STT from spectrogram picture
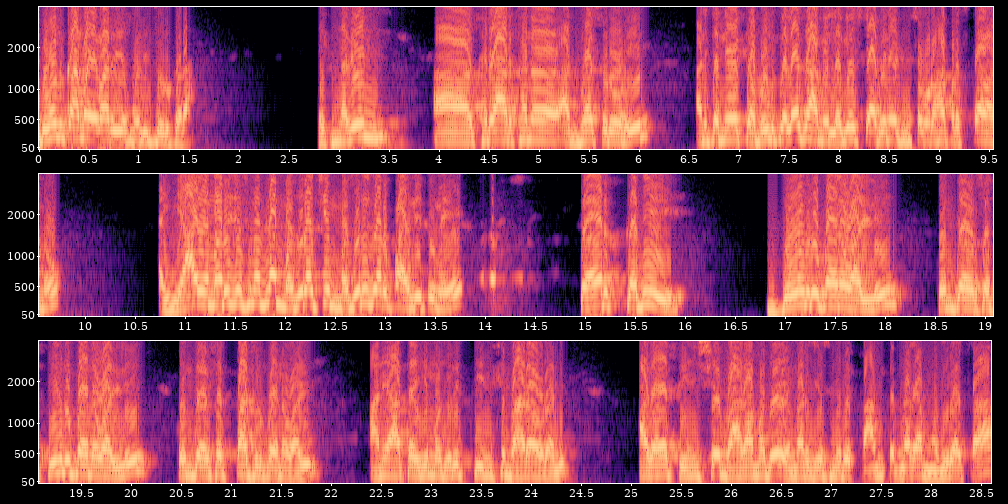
दोन कामं एमआरजीएसमध्ये सुरू करा. एक नवीन खऱ्या अर्थानं अध्याय सुरू होईल आणि त्यांनी हे कबूल केलं का आम्ही लगेच कॅबिनेट समोर हा प्रस्ताव आणू. या एमआरजीएस मधल्या मजुराची मजुरी जर पाहिली तुम्ही तर कधी दोन रुपयानं वाढली कोणत्या वर्षात तीन रुपयानं वाढली कोणत्या वर्षात पाच रुपयानं वाढली. आणि आता ही मजुरी तीनशे बारावर आली. आता या तीनशे बारामध्ये एमआरजीएसमध्ये काम करणाऱ्या मजुराचा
